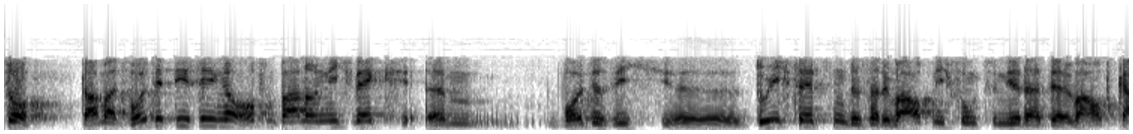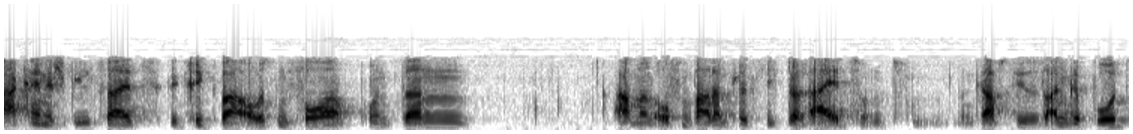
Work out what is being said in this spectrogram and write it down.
So, damals wollte Dissinger offenbar noch nicht weg, ähm, wollte sich äh, durchsetzen. Das hat überhaupt nicht funktioniert. Da hat er überhaupt gar keine Spielzeit gekriegt, war außen vor und dann war man offenbar dann plötzlich bereit und dann gab es dieses Angebot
